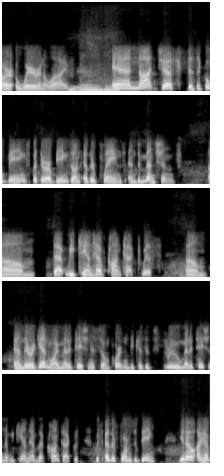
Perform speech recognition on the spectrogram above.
are aware and alive. Mm-hmm. And not just physical beings, but there are beings on other planes and dimensions um, that we can have contact with. Um, and there again why meditation is so important because it's through meditation that we can have that contact with with other forms of being you know i have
